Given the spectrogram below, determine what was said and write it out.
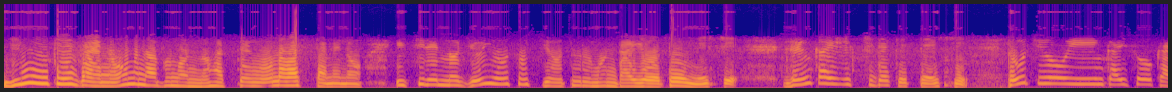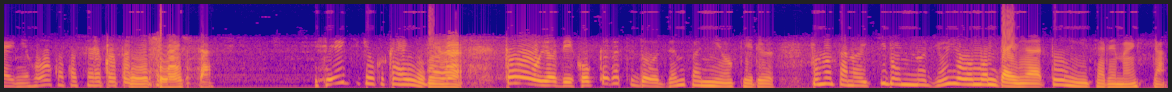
人民経済の主な部門の発展を促すための一連の重要措置を取る問題を討議し、全会一致で決定し、党中央委員会総会に報告することにしました。政治局会議では、党及び国家活動全般におけるその他の一連の重要問題が討議されました。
